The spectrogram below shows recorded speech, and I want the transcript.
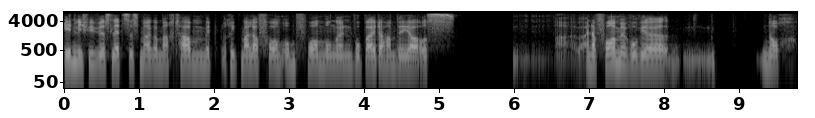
Ähnlich wie wir es letztes Mal gemacht haben mit Riedmaller-Form Umformungen, wobei da haben wir ja aus äh, einer Formel, wo wir noch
